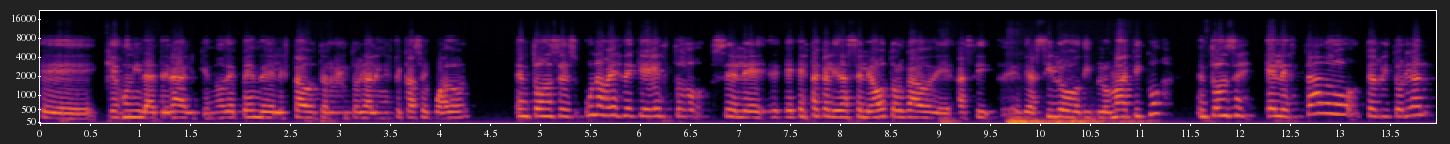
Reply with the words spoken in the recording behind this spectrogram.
eh, que es unilateral, que no depende del Estado territorial, en este caso Ecuador, entonces, una vez de que esto se le, e, e, esta calidad se le ha otorgado de, de asilo diplomático, entonces el Estado territorial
